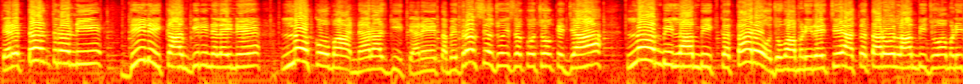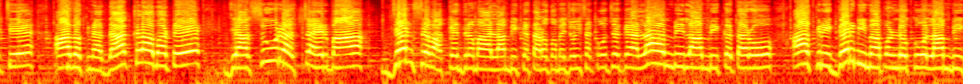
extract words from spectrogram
ત્યારે તંત્રની ઢીલી કામગીરીને લઈને લોકોમાં નારાજગી. ત્યારે તમે દ્રશ્ય જોઈ શકો છો કે જ્યાં લાંબી લાંબી કતારો જોવા મળી રહી છે. આ કતારો લાંબી જોવા મળી છે આવકના દાખલા માટે. જ્યાં સુરત શહેરમાં જનસેવા કેન્દ્રમાં લાંબી કતારો તમે જોઈ શકો છો કે આ લાંબી લાંબી કતારો, આકરી ગરમીમાં પણ લોકો લાંબી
